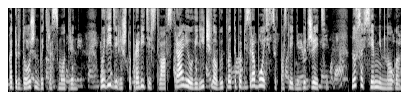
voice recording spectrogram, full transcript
который должен быть рассмотрен. Мы видели, что правительство Австралии увеличило выплаты по безработице в последнем бюджете, но совсем немного.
